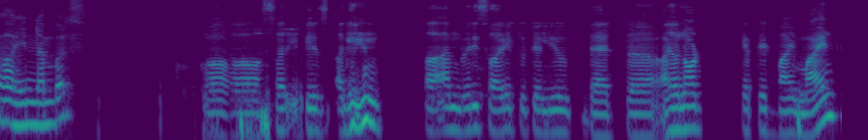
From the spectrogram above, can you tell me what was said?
Uh, in numbers? Uh, sir, it is again, uh, I'm very sorry to tell you that uh, I have not kept it by mind.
